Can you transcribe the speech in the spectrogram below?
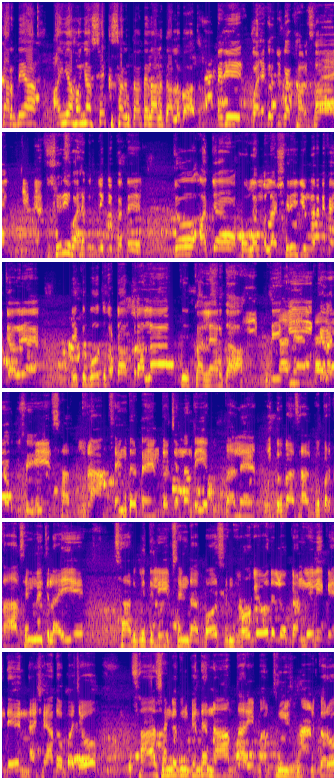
ਕਰਦਿਆਂ ਆਈਆਂ ਹੋਈਆਂ ਸਿੱਖ ਸੰਗਤਾਂ ਦੇ ਨਾਲ ਗੱਲਬਾਤ। ਜੀ ਵਾਹਿਗੁਰੂ ਜੀ ਕਾ ਖਾਲਸਾ ਸ਼੍ਰੀ ਵਾਹਿਗੁਰੂ ਜੀ ਕੀ ਫਤਿਹ। ਜੋ ਅੱਜ ਹੋਲਾ ਮਹੱਲਾ ਸ਼੍ਰੀ ਜੀਵਨ ਨਗਰ ਵਿਖੇ ਚੱਲ ਰਿਹਾ ਹੈ ਇੱਕ ਬਹੁਤ ਵੱਡਾ ਉਪਰਾਲਾ ਕੂਕਾ ਲਹਿਰ ਦਾ। ਤੇ ਕੀ ਕਹਿਣਾ ਚਾਹੋ ਤੁਸੀਂ? ਇਹ ਸਤਿਗੁਰੂ ਰਾਮ ਸਿੰਘ ਦੇ ਟਾਈਮ ਤੋਂ ਚੱਲਣ ਦੀ ਇਹ ਕੂਕਾ ਲੈ ਉਸ ਤੋਂ ਬਾਅਦ ਸਤਿਗੁਰੂ ਪ੍ਰਤਾਪ ਸਿੰਘ ਨੇ ਚਲਾਈ ਹੈ ਸਤਿਗੁਰੂ ਦਲੀਪ ਸਿੰਘ ਦਾ ਬਹੁਤ ਸੰਯੋਗ ਹੈ ਉਹਦੇ ਲੋਕਾਂ ਨੂੰ ਇਹ ਵੀ ਕਹਿੰਦੇ ਵੀ ਨਸ਼ਿਆਂ ਤੋਂ ਬਚੋ। ਸਾਧ ਸੰਗਤ ਨੂੰ ਕਹਿੰਦੇ ਨਾਮਧਾਰੀ ਪੰਥ ਨੂੰ ਇਸ਼ਨਾਨ ਕਰੋ।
